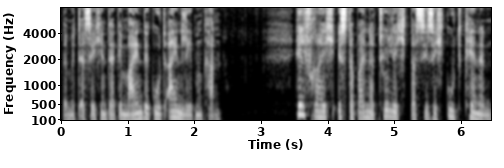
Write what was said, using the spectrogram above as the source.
damit er sich in der Gemeinde gut einleben kann. Hilfreich ist dabei natürlich, dass sie sich gut kennen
